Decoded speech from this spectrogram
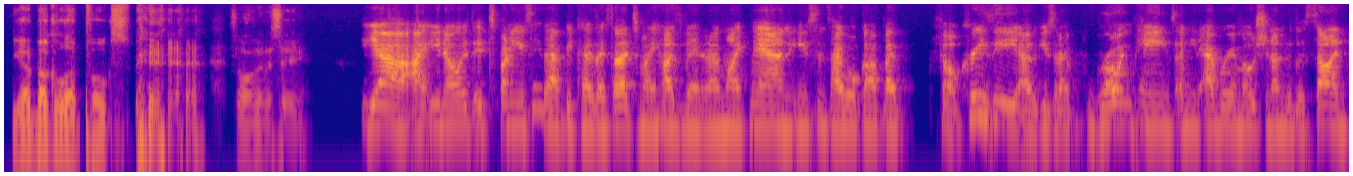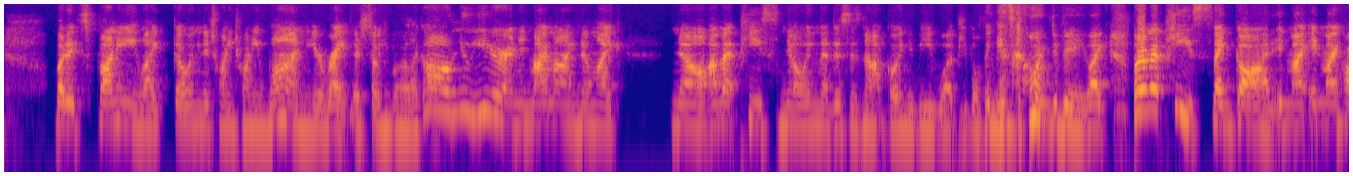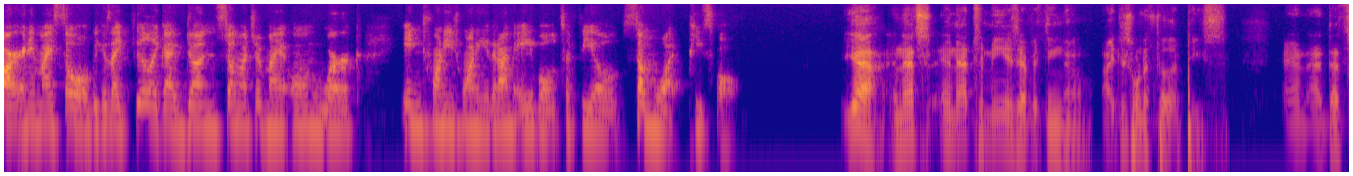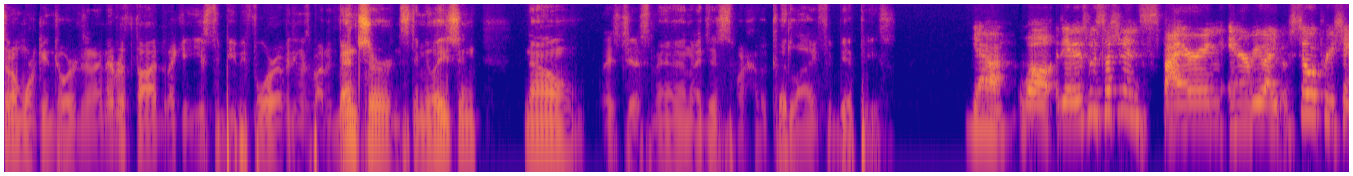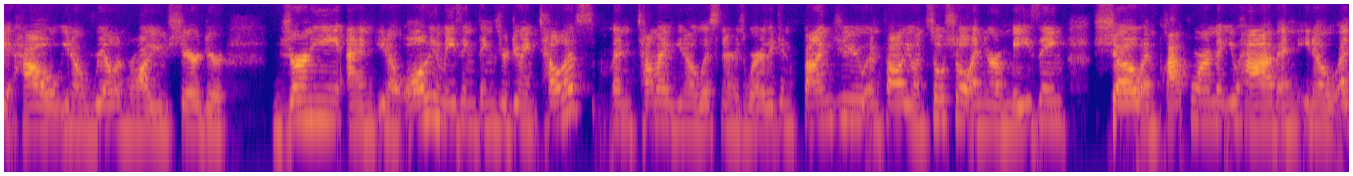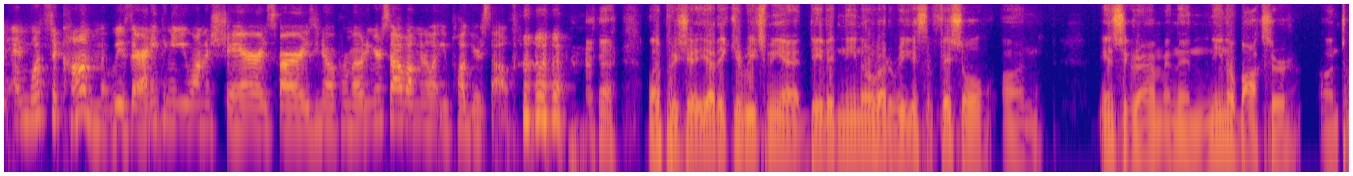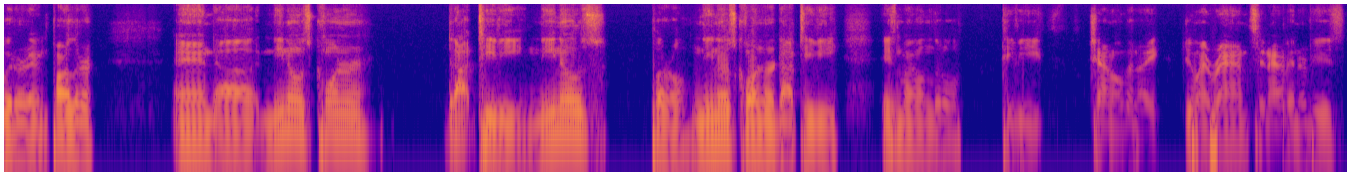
You gotta buckle up, folks. That's all I'm gonna say. Yeah, I you know it, it's funny you say that because I said that to my husband and I'm like, man, you since I woke up, I've felt crazy. I would use it. I've growing pains. I mean, every emotion under the sun. But it's funny, like going into 2021, you're right. There's some people who are like, oh, new year. And in my mind, I'm like, no, I'm at peace knowing that this is not going to be what people think it's going to be. Like, but I'm at peace, thank God, in my in my heart and in my soul, because I feel like I've done so much of my own work in 2020 that I'm able to feel somewhat peaceful. Yeah, and that's and that to me is everything now. I just want to feel at peace. And uh, that's what I'm working towards. And I never thought like it used to be before everything was about adventure and stimulation. Now it's just, man, I just want to have a good life and be at peace. Yeah. Well, David, this was such an inspiring interview. I so appreciate how, you know, real and raw you shared your journey and you know all the amazing things you're doing. Tell us and tell my you know listeners where they can find you and follow you on social and your amazing show and platform that you have and you know and, and what's to come. Is there anything that you want to share as far as you know promoting yourself? I'm going to let you plug yourself. Well i appreciate it. Yeah they can reach me at david nino rodriguez official on instagram and then nino boxer on twitter and Parler and uh nino's corner TV. Nino's plural. Nino's Corner dot TV is my own little TV channel that I do my rants and have interviews.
